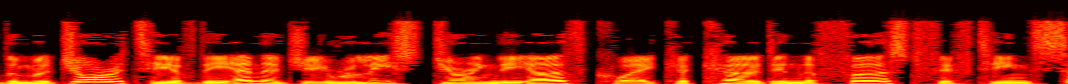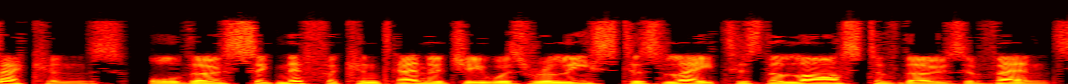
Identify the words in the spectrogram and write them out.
The majority of the energy released during the earthquake occurred in the first 15 seconds, although significant energy was released as late as the last of those events,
